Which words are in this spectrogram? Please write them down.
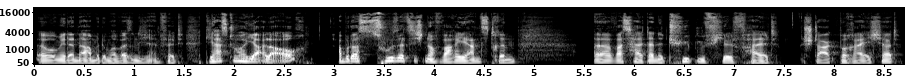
äh, wo mir der Name dummerweise nicht einfällt. Die hast du hier alle auch, aber du hast zusätzlich noch Varianz drin, äh, was halt deine Typenvielfalt stark bereichert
